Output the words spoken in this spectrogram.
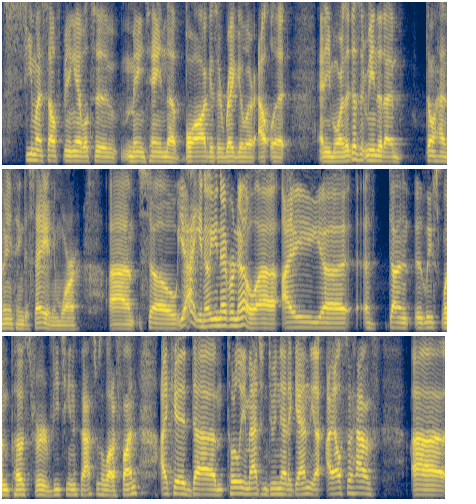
see myself being able to maintain the blog as a regular outlet anymore, that doesn't mean that I don't have anything to say anymore. Um, so yeah, you know, you never know. Uh, I uh, have done at least one post for VT in the past. It was a lot of fun. I could um, totally imagine doing that again. The, I also have uh,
